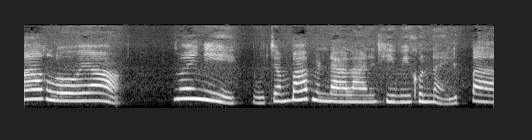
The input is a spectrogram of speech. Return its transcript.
มากๆเลยอะ่ะ ไม่นี่ หนูจำบ้าเป็นดาราในทีวีคนไหนหรือเปล่า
